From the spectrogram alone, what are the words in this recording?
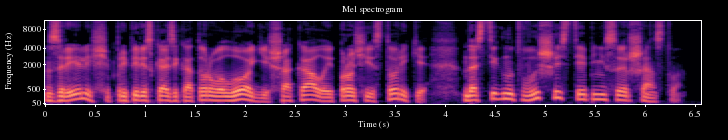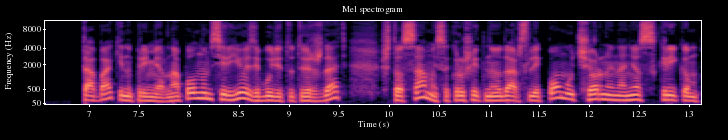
Зрелище, при пересказе которого логи, шакалы и прочие историки достигнут высшей степени совершенства. Табаки, например, на полном серьезе будет утверждать, что самый сокрушительный удар слепому черный нанес с криком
